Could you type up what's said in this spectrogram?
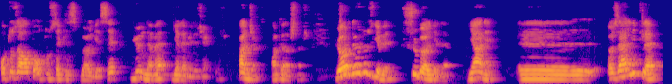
36-38 bölgesi gündeme gelebilecektir. Ancak arkadaşlar gördüğünüz gibi şu bölgede yani ee, özellikle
